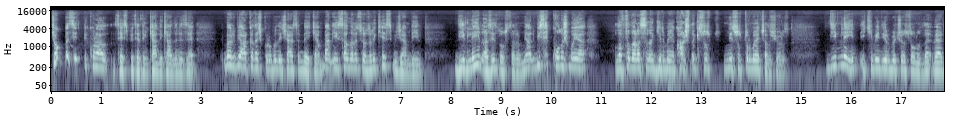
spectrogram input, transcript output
çok basit bir kural tespit edin kendi kendinize. Böyle bir arkadaş grubunun içerisindeyken ben insanların sözünü kesmeyeceğim deyin. Dinleyin aziz dostlarım. Yani biz hep konuşmaya, lafın arasına girmeye, karşıdaki sus, ne susturmaya çalışıyoruz. Dinleyin 2023'ün sonunda ver,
